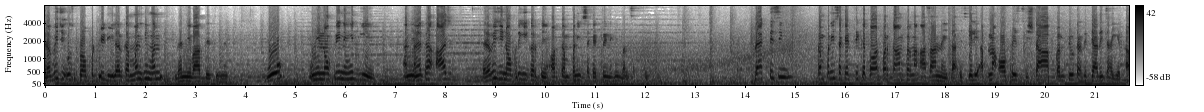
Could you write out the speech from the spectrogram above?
रवि जी उस प्रॉपर्टी डीलर का मन ही मन धन्यवाद देते हैं। वो उन्हें नौकरी नहीं दिए, अन्यथा आज रवि जी नौकरी ही करते हैं और कंपनी सेक्रेटरी नहीं बन सकते। प्रैक्टिसिंग कंपनी सेक्रेटरी के तौर पर काम करना आसान नहीं था। इसके लिए अपना ऑफ़िस स्टाफ कंप्यूटर इत्यादि चाहिए था।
